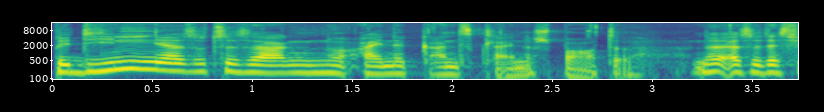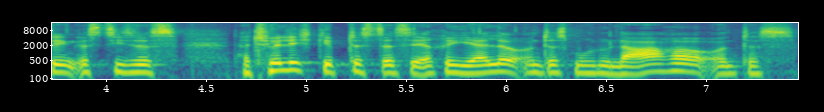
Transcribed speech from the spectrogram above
bedienen ja sozusagen nur eine ganz kleine Sparte. Ne? Also deswegen ist dieses, natürlich gibt es das Serielle und das Modulare und das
